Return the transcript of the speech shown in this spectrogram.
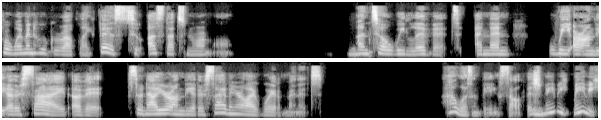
for women who grew up like this, to us, that's normal mm-hmm. until we live it. And then we are on the other side of it. So now you're on the other side and you're like, wait a minute. I wasn't being selfish. Mm-hmm. Maybe, maybe,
